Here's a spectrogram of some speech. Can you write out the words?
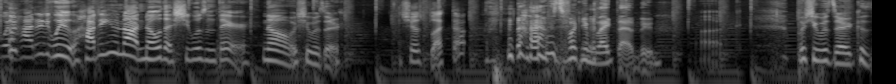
Wait, how did wait? How do you not know that she wasn't there? No, she was there. she was blacked out. I was fucking blacked out, dude. Fuck. But she was there because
